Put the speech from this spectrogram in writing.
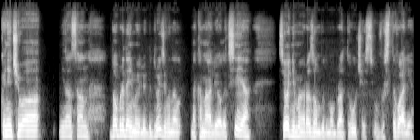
Конічува, Мінасан. Добрий день, мої любі друзі. Ви на, на каналі Олексія. Сьогодні ми разом будемо брати участь у фестивалі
